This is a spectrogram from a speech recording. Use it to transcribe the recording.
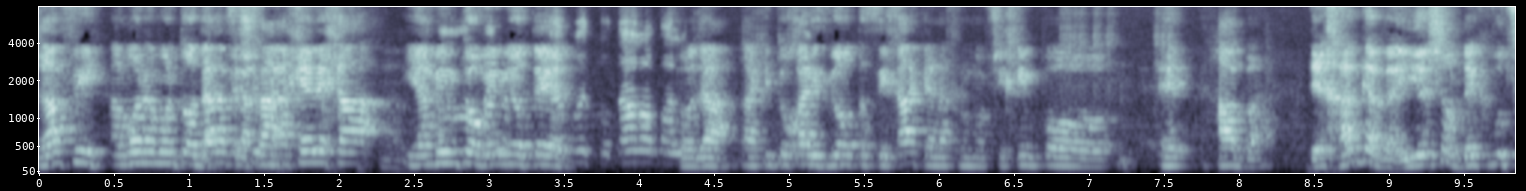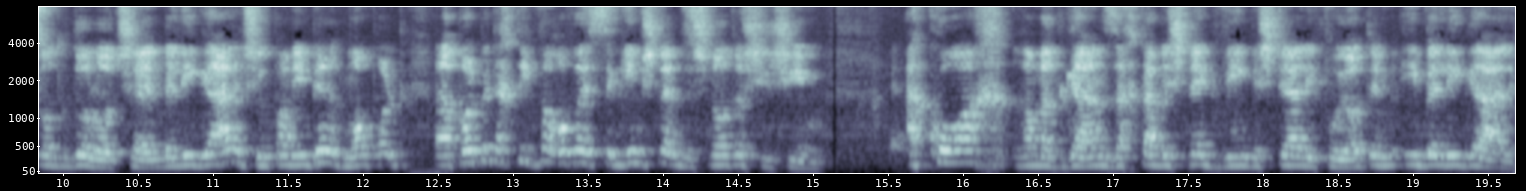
רפי, המון המון תודה. ושמאחל לך ימים טובים יותר. חבר'ה, תודה רבה לכם. תודה. רק אם תוכל לסגור את השיחה, כי אנחנו ממשיכים פה אה, הבה. דרך אגב, יש הרבה קבוצות גדולות שהן בליגה א' שהיו פעם אימפריות, כמו הפועל- הפועל פתח תקווה, רוב ההישגים שלהם זה שנות ה-60. הכוח רמת גן זכתה בשני גביעים ושתי אליפויות, היא בליגה א'.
